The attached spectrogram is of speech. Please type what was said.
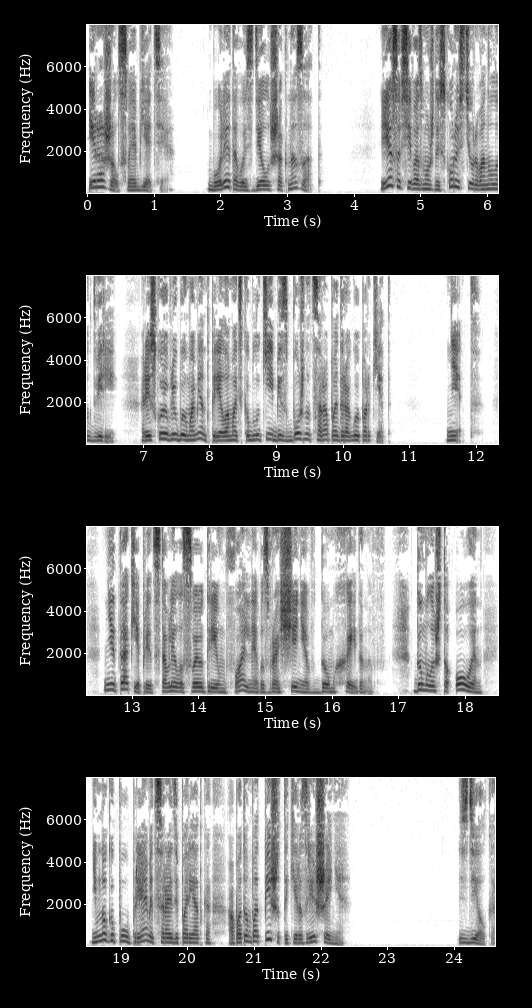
и разжал свои объятия. Более того, сделал шаг назад. Я со всей возможной скоростью рванула к двери, рискуя в любой момент переломать каблуки и безбожно царапая дорогой паркет. Нет, не так я представляла свое триумфальное возвращение в дом Хейденов. Думала, что Оуэн немного поупрямится ради порядка, а потом подпишет такие разрешения. Сделка.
